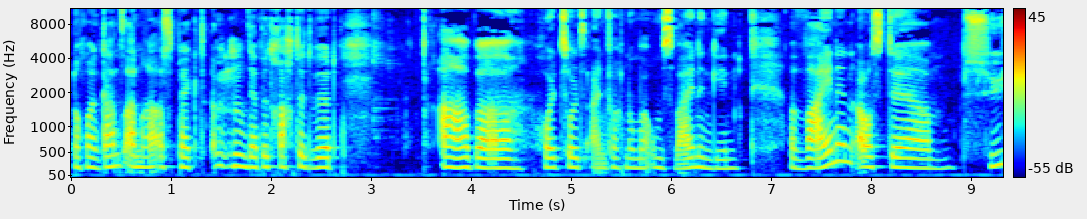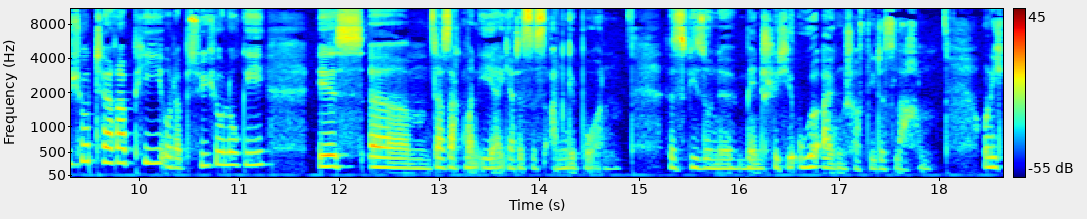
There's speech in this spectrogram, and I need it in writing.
nochmal ein ganz anderer Aspekt, der betrachtet wird. Aber heute soll es einfach nur mal ums Weinen gehen. Weinen aus der Psychotherapie oder Psychologie ist, ähm, da sagt man eher, ja, das ist angeboren. Das ist wie so eine menschliche Ureigenschaft wie das Lachen. Und ich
